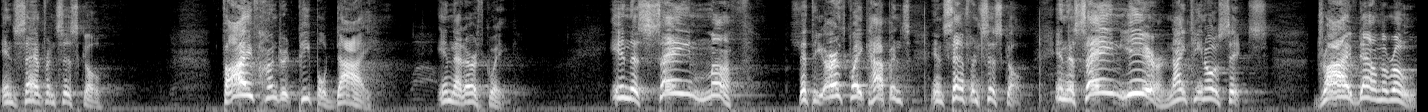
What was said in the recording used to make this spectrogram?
in San Francisco. 500 people die in that earthquake. In the same month that the earthquake happens in San Francisco, in the same year, 1906, drive down the road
